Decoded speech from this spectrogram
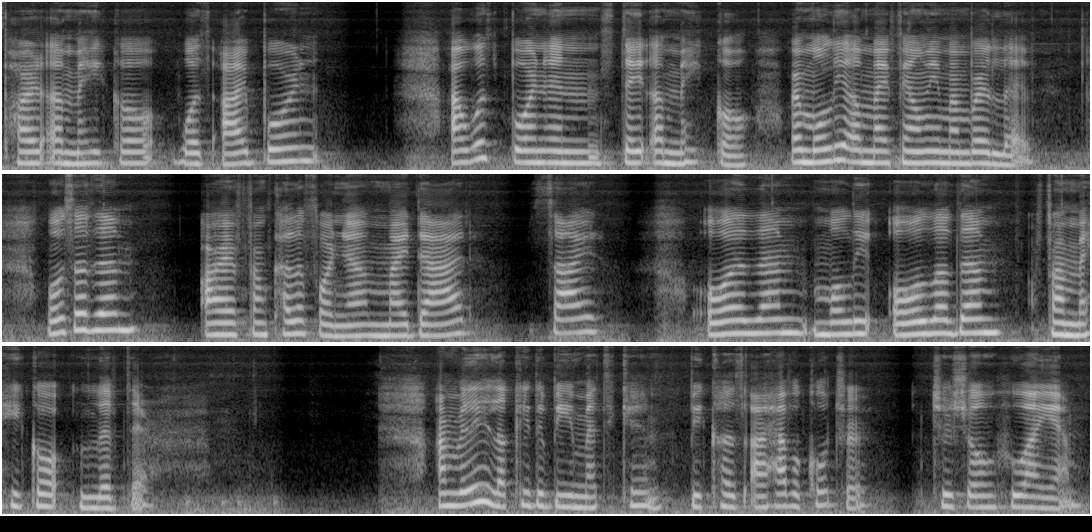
part of Mexico was I born? I was born in state of Mexico, where most of my family members live. Most of them are from California. My dad side all of them, mostly all of them from Mexico live there. I'm really lucky to be Mexican because I have a culture to show who I am.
